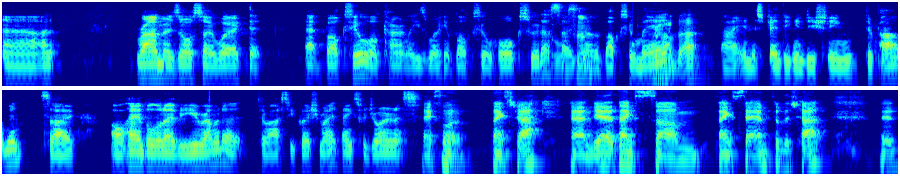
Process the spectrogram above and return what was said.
Uh, Rama has also worked at, at Box Hill, or currently he's working at Box Hill Hawks with us, awesome. so he's another Box Hill man uh, in the strength and conditioning department. So I'll handle it over to you, Rama, to, to ask your question, mate. Thanks for joining us. Excellent. Thanks, Jack. And yeah, thanks, um, thanks, Sam, for the chat. It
